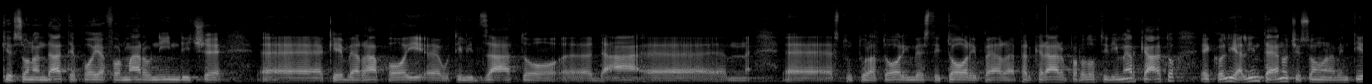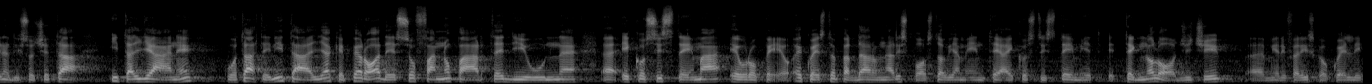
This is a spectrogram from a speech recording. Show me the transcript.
che sono andate poi a formare un indice eh, che verrà poi eh, utilizzato eh, da ehm, eh, strutturatori, investitori per, per, creare prodotti di mercato. Ecco lì all'interno ci sono una ventina di società italiane quotate in Italia che però adesso fanno parte di un eh, ecosistema europeo e questo è per dare una risposta ovviamente a ecosistemi tecnologici eh, mi riferisco a quelli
